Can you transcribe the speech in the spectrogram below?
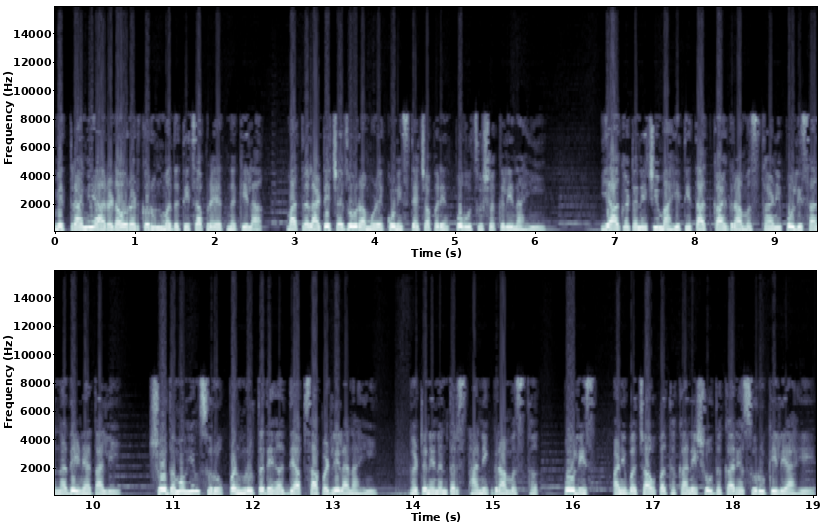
मित्रांनी आरडाओरड करून मदतीचा प्रयत्न केला मात्र लाटेच्या जोरामुळे कोणीच त्याच्यापर्यंत पोहोचू शकले नाही. या घटनेची माहिती तात्काळ ग्रामस्थ आणि पोलिसांना देण्यात आली. शोधमोहीम सुरू पण मृतदेह अद्याप सापडलेला नाही. घटनेनंतर स्थानिक ग्रामस्थ पोलीस आणि बचाव पथकाने शोधकार्य सुरू केले आहे.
